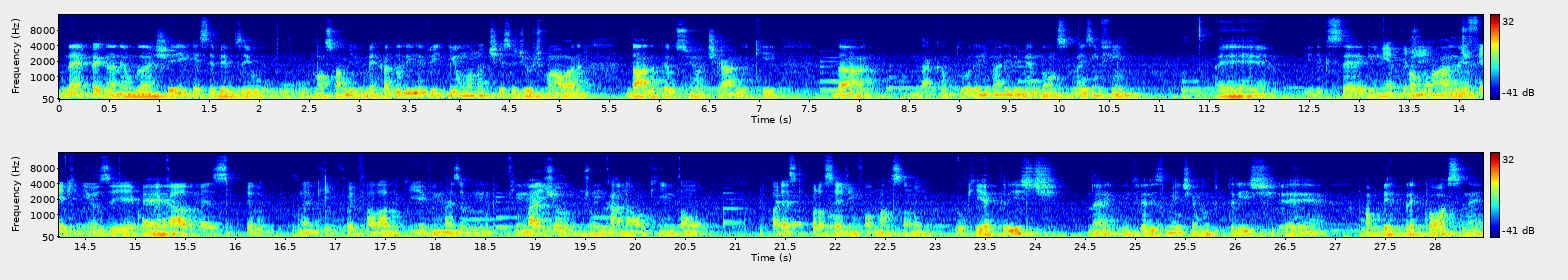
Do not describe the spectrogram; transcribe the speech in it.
né? Pegando aí um gancho aí, recebemos aí o, o nosso amigo Mercado Livre e uma notícia de última hora dada pelo senhor Tiago aqui da, da cantora Marília Mendonça, mas enfim, é, vida que segue, época vamos de, lá, né? de fake news aí é complicado, mas pelo né, que foi falado aqui, vim mais, vim mais de, de um canal aqui, então parece que procede a informação aí. O que é triste, né? Infelizmente é muito triste, é uma perda precoce, né?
